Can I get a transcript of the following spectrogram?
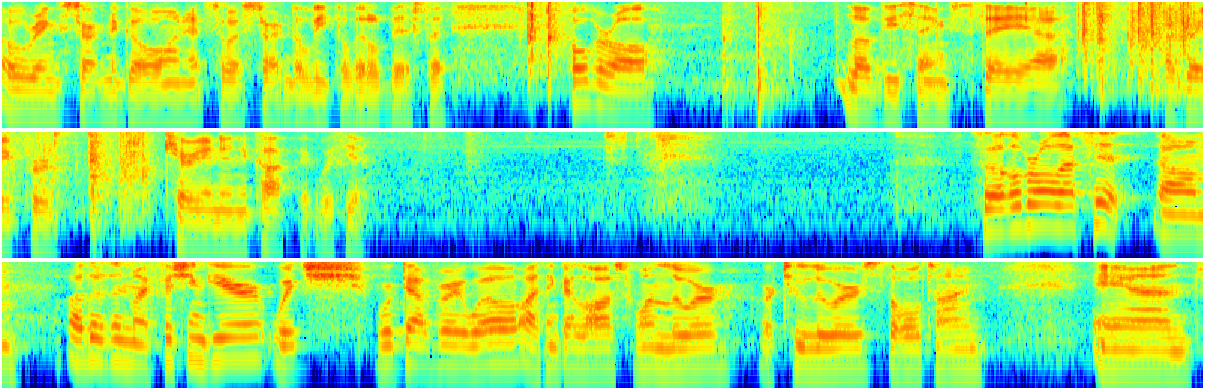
O-ring's starting to go on it, so it's starting to leak a little bit, but overall, love these things. They uh, are great for carrying in the cockpit with you. So overall, that's it. Um, other than my fishing gear, which worked out very well, I think I lost one lure or two lures the whole time. And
